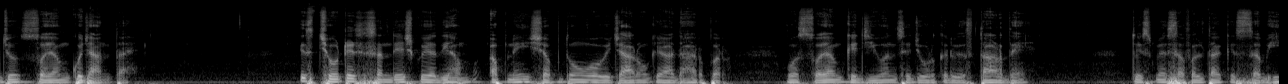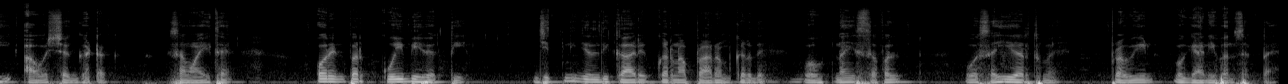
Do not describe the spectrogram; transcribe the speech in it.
जो स्वयं को जानता है। इस छोटे से संदेश को यदि हम अपने ही शब्दों व विचारों के आधार पर व स्वयं के जीवन से जोड़कर विस्तार दें तो इसमें सफलता के सभी आवश्यक घटक समाहित हैं और इन पर कोई भी व्यक्ति जितनी जल्दी कार्य करना प्रारंभ कर दे, वह उतना ही सफल व सही अर्थ में प्रवीण व ज्ञानी बन सकता है।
